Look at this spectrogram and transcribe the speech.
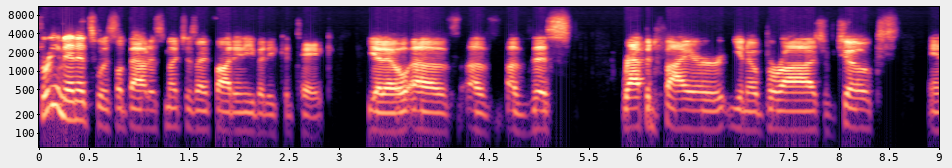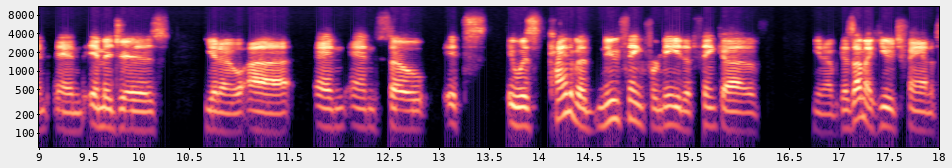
three minutes was about as much as I thought anybody could take, you know, of of of this rapid fire, you know, barrage of jokes and and images, you know, uh, and and so it's it was kind of a new thing for me to think of, you know, because I'm a huge fan of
